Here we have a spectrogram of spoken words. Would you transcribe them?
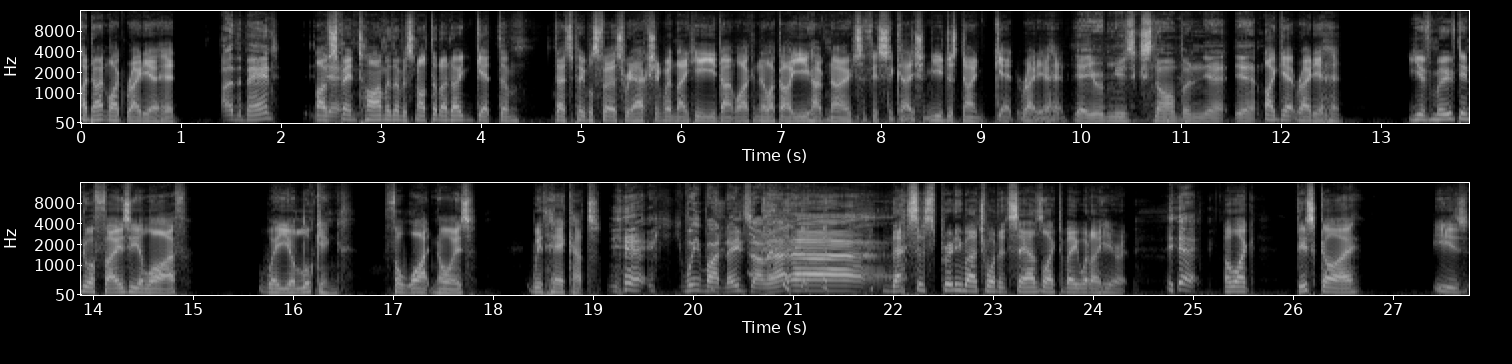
I don't like Radiohead. oh, the band. I've Yeah. spent time with them. It's not that I don't get them. That's people's first reaction when they hear you don't like, and they're like, "Oh, you have no sophistication. You just don't get Radiohead." Yeah, you're a music snob, and yeah, yeah, I get Radiohead. You've moved into a phase of your life where you're looking for white noise with haircuts. yeah. We might need some of that. Uh, That's just pretty much what it sounds like to me when I hear it. yeah, I'm like, this guy is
